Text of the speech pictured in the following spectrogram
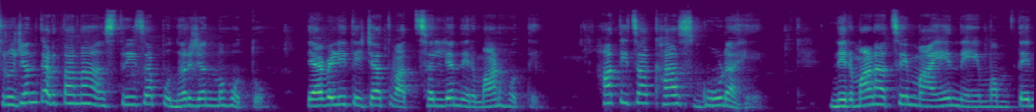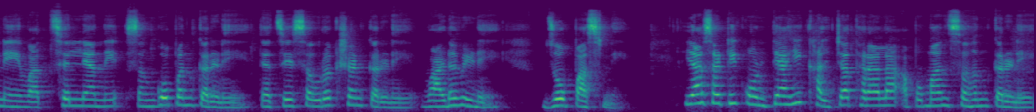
सृजन करताना स्त्रीचा पुनर्जन्म होतो. त्यावेळी तिच्यात वात्सल्य निर्माण होते. हा तिचा खास गुण आहे. निर्माणाचे मायेने ममतेने वात्सल्याने संगोपन करणे त्याचे संरक्षण करणे वाढविणे जोपासणे. यासाठी कोणत्याही खालच्या थराला अपमान सहन करणे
